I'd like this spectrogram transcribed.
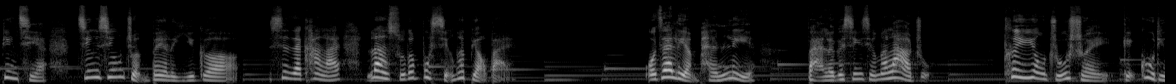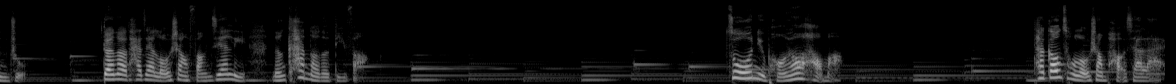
并且精心准备了一个现在看来烂俗的不行的表白。我在脸盆里摆了个心形的蜡烛，特意用煮水给固定住。端到他在楼上房间里能看到的地方。做我女朋友好吗？他刚从楼上跑下来，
